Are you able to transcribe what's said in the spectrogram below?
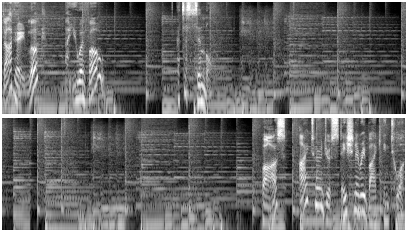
Date, look! A UFO! That's a symbol. Boss, I turned your stationary bike into a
